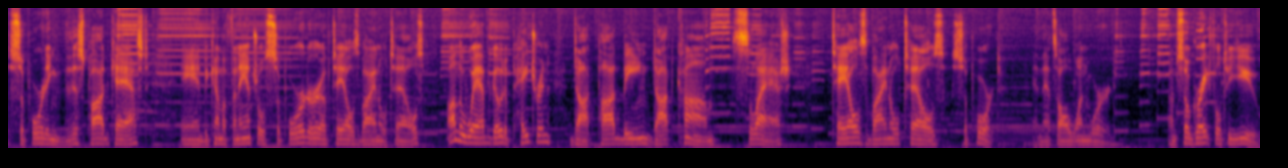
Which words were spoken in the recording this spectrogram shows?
supporting this podcast and become a financial supporter of Tales Vinyl Tells, on the web, go to patron.podbean.com slash Tales Vinyl Tells Support. And that's all one word. I'm so grateful to you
